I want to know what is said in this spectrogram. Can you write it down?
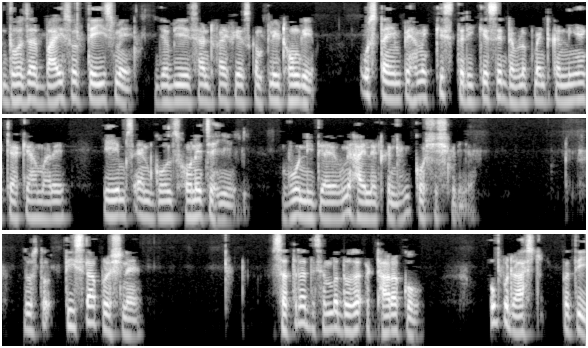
2022 और 23 में जब ये सेवेंटी फाइव ईयर्स कंप्लीट होंगे, उस टाइम पे हमें किस तरीके से डेवलपमेंट करनी है क्या क्या हमारे एम्स एंड गोल्स होने चाहिए, वो नीति आयोग ने हाईलाइट करने की कोशिश करी है। दोस्तों, तीसरा प्रश्न है 17 दिसंबर 2018 को उपराष्ट्रपति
